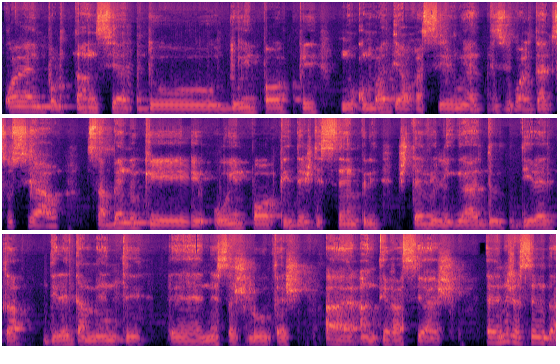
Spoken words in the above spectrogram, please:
qual é a importância do, do hip hop no combate ao racismo e à desigualdade social, sabendo que o hip hop desde sempre esteve ligado direta, diretamente eh, nessas lutas ah, antirraciais. Eh, nessa senda,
